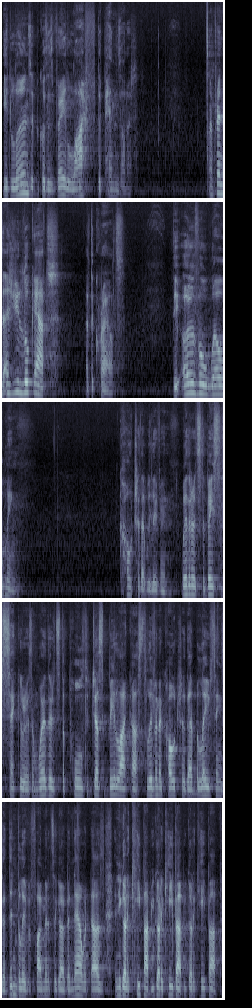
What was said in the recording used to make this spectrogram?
It learns it because its very life depends on it. And friends, as you look out at the crowds, the overwhelming culture that we live in, whether it's the beast of secularism, whether it's the pull to just be like us, to live in a culture that believes things that didn't believe it five minutes ago, but now it does, and you've got to keep up, you've got to keep up, you've got to keep up.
